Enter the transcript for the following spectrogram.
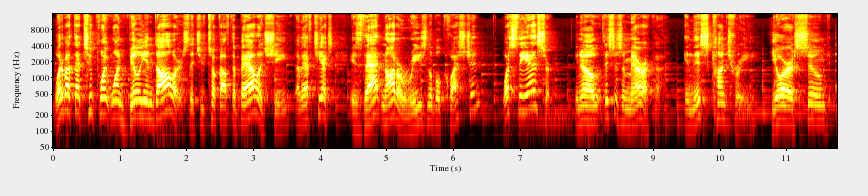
What about that $2.1 billion that you took off the balance sheet of FTX? Is that not a reasonable question? What's the answer? You know, this is America. In this country, you are assumed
